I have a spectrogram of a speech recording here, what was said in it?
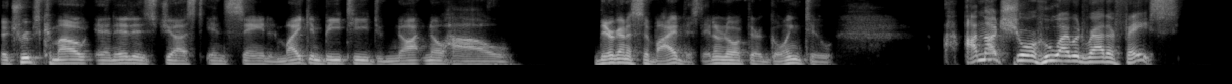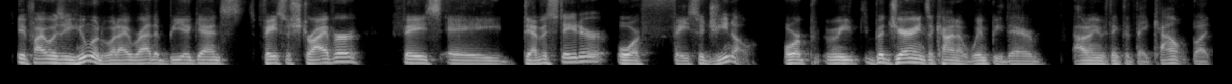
the troops come out, and it is just insane. And Mike and BT do not know how they're going to survive this. They don't know if they're going to. I'm not sure who I would rather face if I was a human, would I rather be against face a stryver, face a devastator, or face a Geno? Or I mean, but Jarians are kind of wimpy. They're I don't even think that they count. But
